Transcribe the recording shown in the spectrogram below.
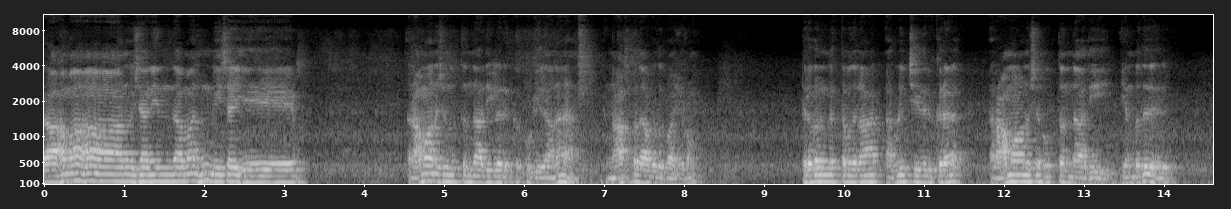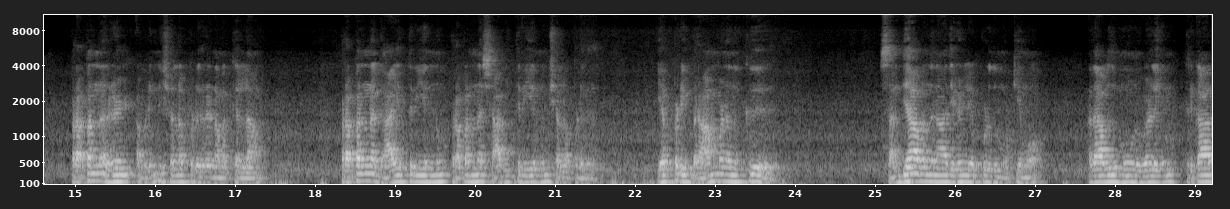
ராமானுஜனிந்த மன்னிசையே. ராமானுஜனுத்தந்தாதியில் இருக்கக்கூடியதான நாற்பதாவது பாசுரம். திருவரங்கத்தமதனார் அருளி செய்திருக்கிற ராமானுஜ நூத்தந்தாதி என்பது பிரபன்னர்கள் அப்படின்னு சொல்லப்படுகிற நமக்கெல்லாம் பிரபன்ன காயத்ரி என்னும் பிரபன்ன சாவித்திரி என்னும் சொல்லப்படுகிறது. எப்படி பிராமணனுக்கு சந்தியாவந்தனாதிகள் எப்பொழுது முக்கியமோ அதாவது மூணு வேளையும் திரிகால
